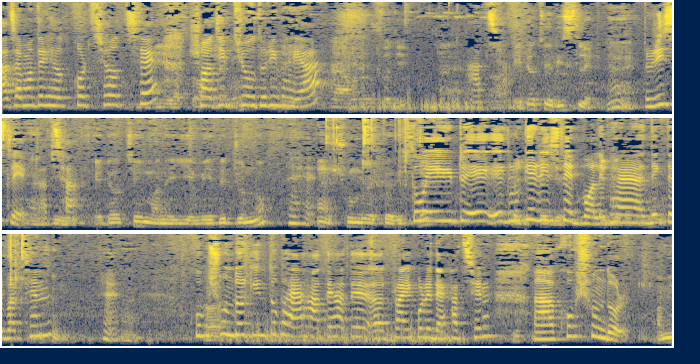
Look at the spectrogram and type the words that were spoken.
আজ আমাদের হেল্প করছে হচ্ছে সজীব চৌধুরী ভাইয়া। হ্যাঁ। হ্যাঁ, আচ্ছা। এটা হচ্ছে রিসলেট হ্যাঁ? রিসলেট আচ্ছা। এটা হচ্ছে মানে ইয়ে মেয়েদের জন্য। হ্যাঁ, সুন্দর একটা রিসলেট তো এগুলোকে রিসলেট বলে। ভাইয়া দেখতে পাচ্ছেন? হ্যাঁ হ্যাঁ। খুব সুন্দর কিন্তু ভাইয়া হাতে হাতে ট্রাই করে দেখাচ্ছেন খুব সুন্দর আমি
